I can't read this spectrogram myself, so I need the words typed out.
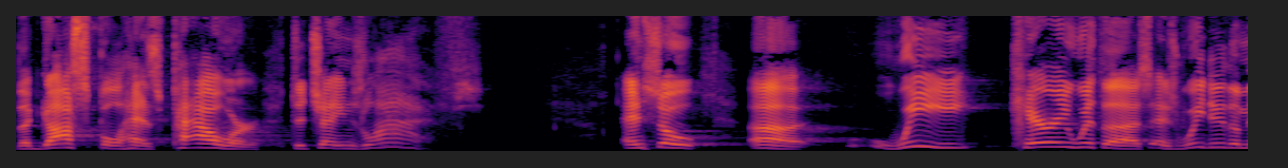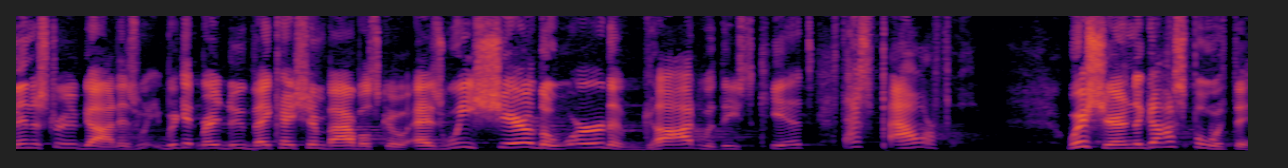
the gospel has power to change lives. And so uh, we carry with us as we do the ministry of God, as we, we're getting ready to do vacation Bible school, as we share the word of God with these kids, that's powerful. We're sharing the gospel with them.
